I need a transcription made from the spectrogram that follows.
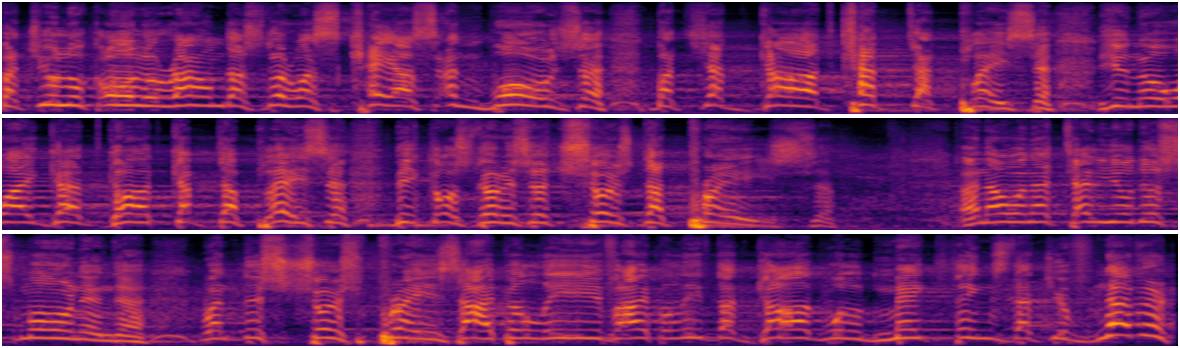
But you look all around us, there was chaos and wars. But yet God kept that place. You know why God, God kept that place? Because there is a church that prays. And I want to tell you this morning, when this church prays, I believe, I believe that God will make things that you've never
